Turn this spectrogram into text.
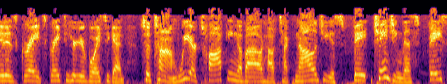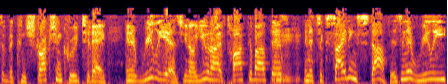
It is great. It's great to hear your voice again. So, Tom, we are talking about how technology is fa- changing this face of the construction crew today, and it really is. You know, you and I have talked about this, mm-hmm. and it's exciting stuff. Isn't it really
